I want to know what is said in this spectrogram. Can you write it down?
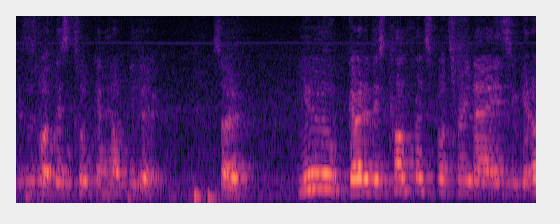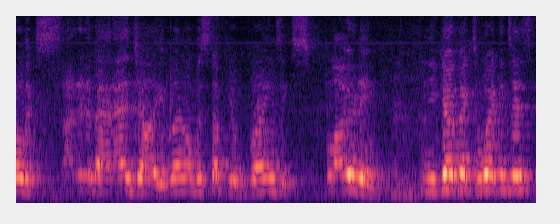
This is what this tool can help you do. So you go to this conference for three days, you get all excited about Agile, you learn all this stuff, your brain's exploding. Hmm. And you go back to work and says,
